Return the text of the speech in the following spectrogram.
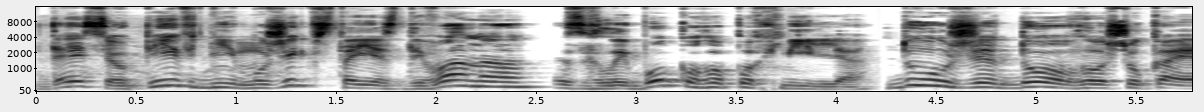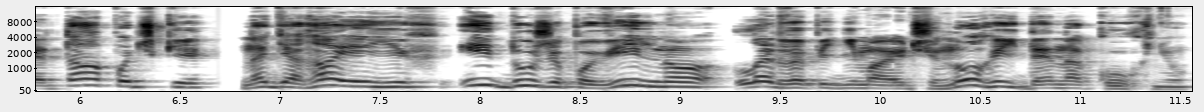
Десь о півдні мужик встає з дивана з глибокого похмілля, дуже довго шукає тапочки, надягає їх і дуже повільно, ледве піднімаючи ноги, йде на кухню.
